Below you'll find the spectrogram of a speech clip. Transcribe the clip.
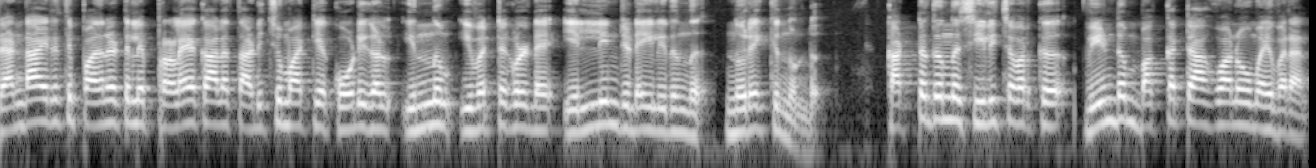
രണ്ടായിരത്തി പതിനെട്ടിലെ പ്രളയകാലത്ത് അടിച്ചുമാറ്റിയ കോടികൾ ഇന്നും ഇവറ്റകളുടെ എല്ലിന്റെ ഇടയിലിരുന്ന് നുരയ്ക്കുന്നുണ്ട്. കട്ട് തിന്ന് ശീലിച്ചവർക്ക് വീണ്ടും ബക്കറ്റ് ആഹ്വാനവുമായി വരാൻ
